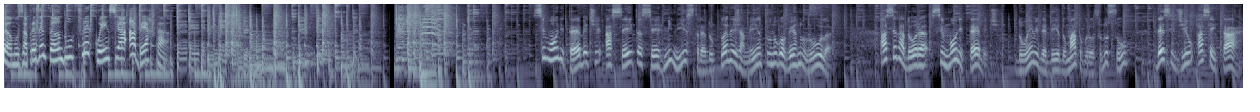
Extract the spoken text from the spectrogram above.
Estamos apresentando Frequência Aberta. Simone Tebet aceita ser ministra do Planejamento no governo Lula. A senadora Simone Tebet, do MDB do Mato Grosso do Sul, decidiu aceitar,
